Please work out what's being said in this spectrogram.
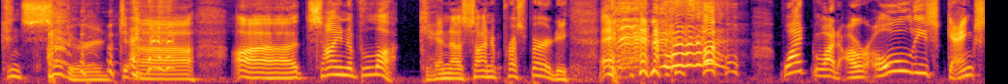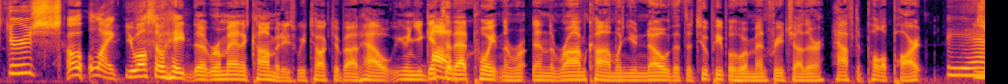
considered uh, a sign of luck and a sign of prosperity. And thought, what? What are all these gangsters so like? You also hate the romantic comedies. We talked about how when you get Oh. to that point in the in the rom com when you know that the two people who are meant for each other have to pull apart. Yeah.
